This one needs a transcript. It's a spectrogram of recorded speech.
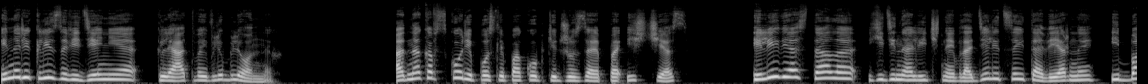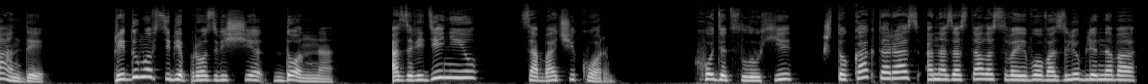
и нарекли заведение клятвой влюбленных. Однако вскоре после покупки Джузеппо исчез, и Ливия стала единоличной владелицей таверны и банды, придумав себе прозвище «Донна», а заведению – «Собачий корм». Ходят слухи, что как-то раз она застала своего возлюбленного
